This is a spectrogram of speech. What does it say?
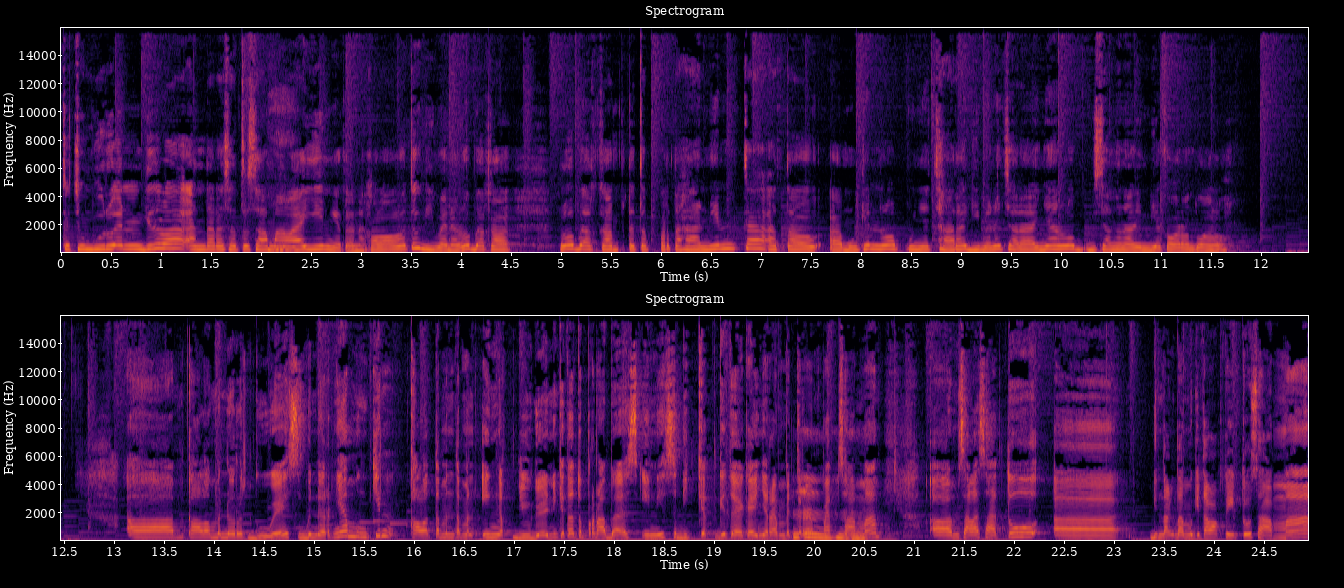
kecemburuan gitu loh antara satu sama lain gitu. Nah kalau lo tuh gimana? Lo bakal lo bakal tetap pertahanin kah atau eh, mungkin lo punya cara gimana caranya lo bisa ngenalin dia ke orang tua lo? Em, kalau menurut gue sebenarnya mungkin kalau teman-teman inget juga ini kita tuh pernah bahas ini sedikit gitu ya kayak nyerempet-nyerempet Mm-mm, sama em, salah satu eh, bintang tamu kita waktu itu sama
